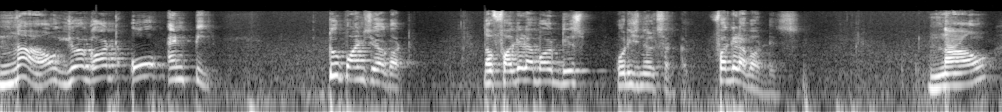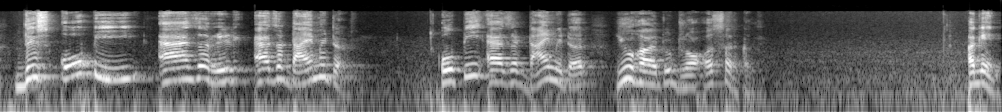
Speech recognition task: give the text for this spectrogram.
now you have got O and P. Two points you have got. Now forget about this original circle. Forget about this. Now this OP as a as a diameter, OP as a diameter, you have to draw a circle. Again,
